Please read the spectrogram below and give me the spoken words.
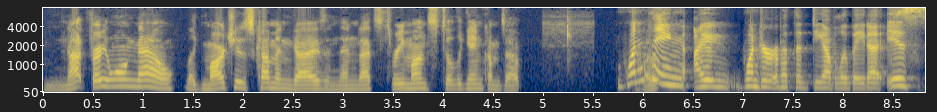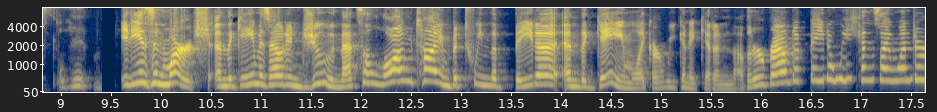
not very long now like march is coming guys and then that's three months till the game comes out One Well- thing I wonder about the Diablo beta is it is in March and the game is out in June. That's a long time between the beta and the game. Like, are we going to get another round of beta weekends? I wonder.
